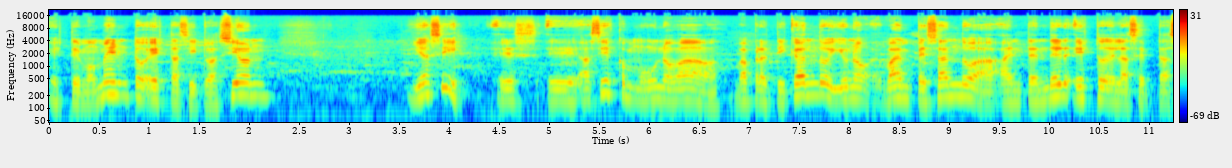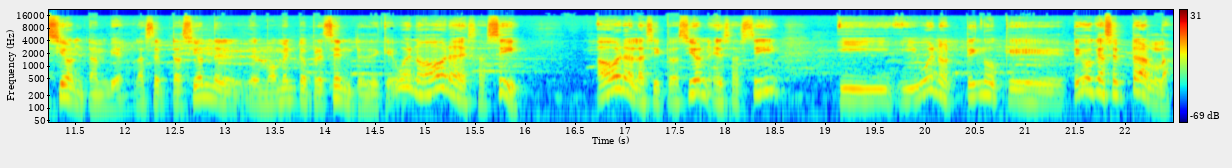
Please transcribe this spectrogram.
este momento, esta situación. Y así, es, eh, así es como uno va, va, practicando y uno va empezando a, entender esto de la aceptación también, la aceptación del, momento presente, de que bueno, ahora es así, ahora la situación es así y, bueno, tengo que, tengo que aceptarla,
